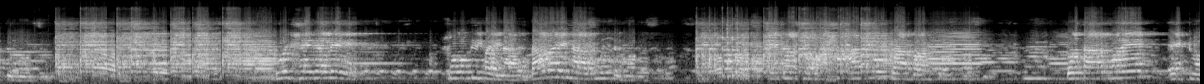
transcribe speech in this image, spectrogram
থাকতে বলছি। বসে গেলে শক্তি পাই না দাঁড়াই না, বলতে এটা তো তারপরে একটু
